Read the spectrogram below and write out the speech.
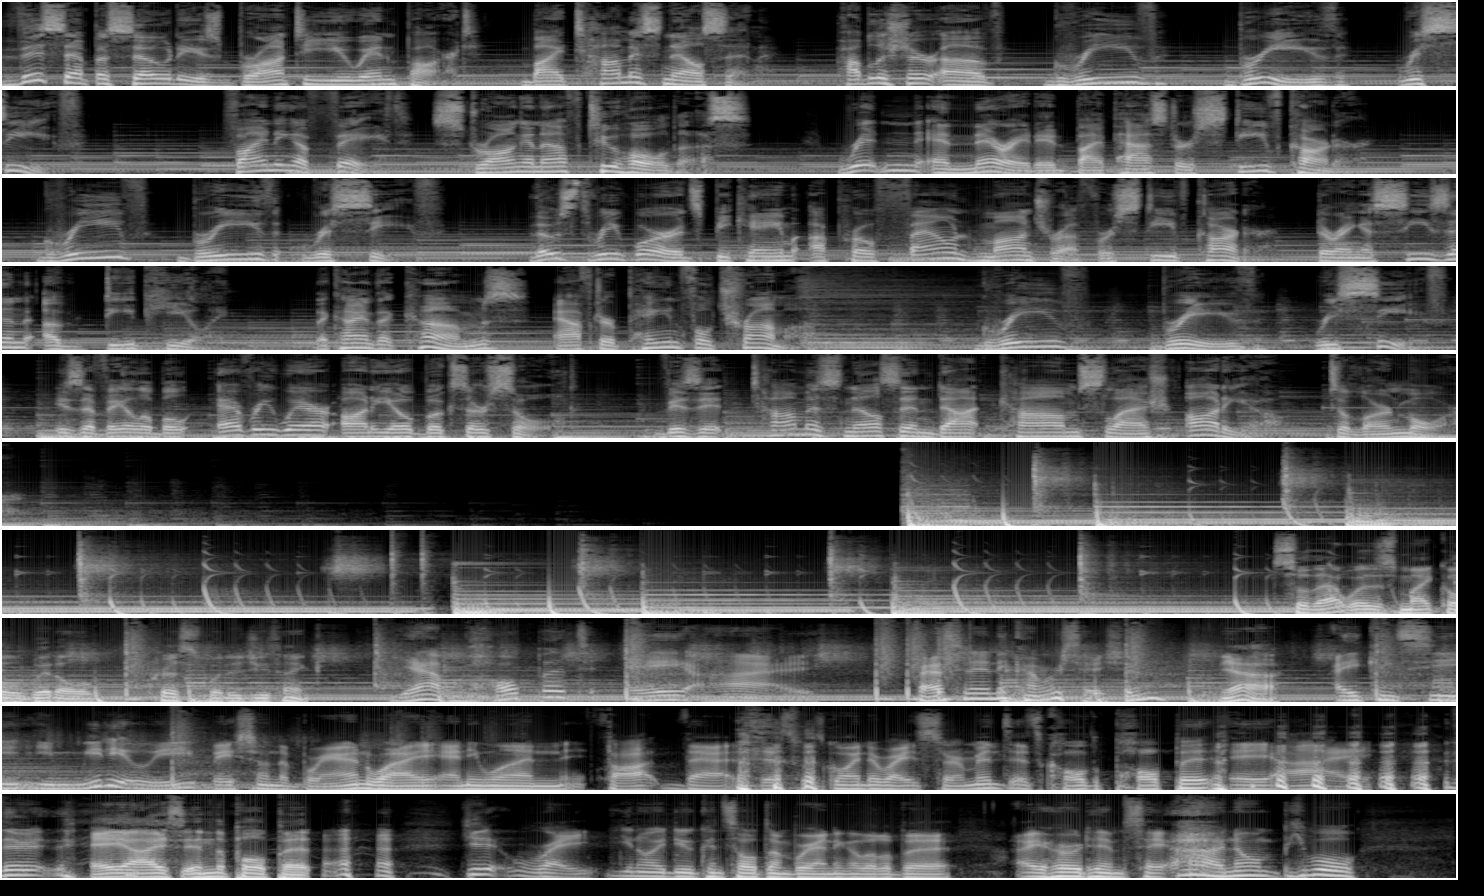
This episode is brought to you in part by Thomas Nelson, publisher of Grieve, Breathe, Receive Finding a Faith Strong Enough to Hold Us. Written and narrated by Pastor Steve Carter. Grieve, Breathe, Receive. Those three words became a profound mantra for Steve Carter during a season of deep healing, the kind that comes after painful trauma. Grieve, Breathe, Receive is available everywhere audiobooks are sold. Visit thomasnelson.com slash audio to learn more. So that was Michael Whittle. Chris, what did you think? Yeah, Pulpit AI. Fascinating conversation. Yeah. I can see immediately, based on the brand, why anyone thought that this was going to write sermons. It's called Pulpit AI. there, AI's in the pulpit. Right. You know, I do consult on branding a little bit. I heard him say, "Ah, no, people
